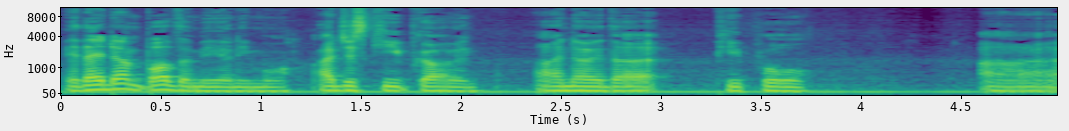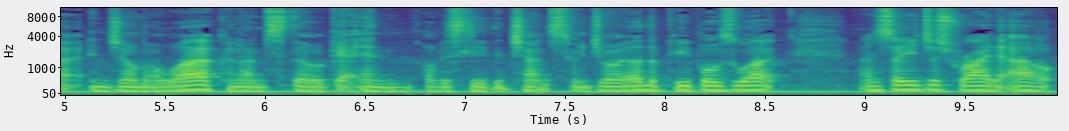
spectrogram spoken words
They don't bother me anymore. I just keep going. I know that people uh, enjoy my work, and I'm still getting obviously the chance to enjoy other people's work. And so you just ride it out.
